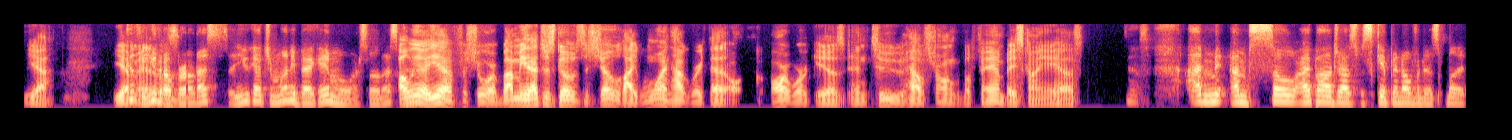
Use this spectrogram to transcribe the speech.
yeah, yeah, Good man. For you know, bro. That's you got your money back and more, so that's. Oh yeah, yeah, for sure. But I mean, that just goes to show, like, one, how great that artwork is, and two, how strong of a fan base Kanye has. Yes. I'm I'm so I apologize for skipping over this, but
